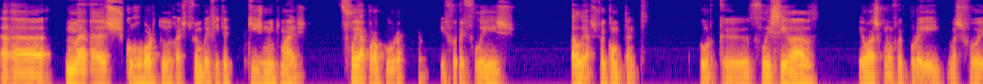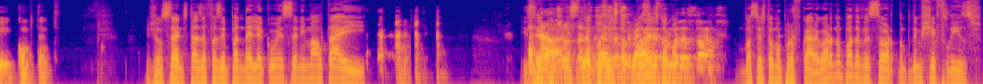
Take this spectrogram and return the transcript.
Ah, mas corroboro tudo o resto. Foi um Benfica que quis muito mais, foi à procura e foi feliz. Aliás, foi competente, porque felicidade eu acho que não foi por aí, mas foi competente. João Santos, estás a fazer pandelha com esse animal, está aí. Isso é Não, João isso- Santos- vocês, Santos estão, também vocês, estão, da sorte. vocês estão-me a provocar. Agora não pode haver sorte, não podemos ser felizes.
